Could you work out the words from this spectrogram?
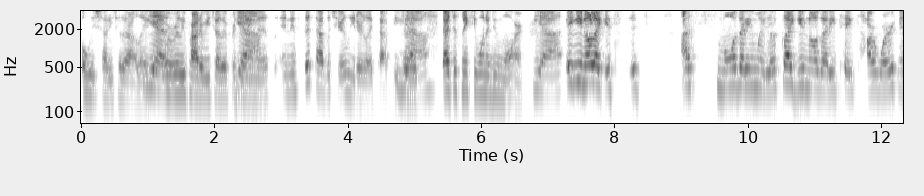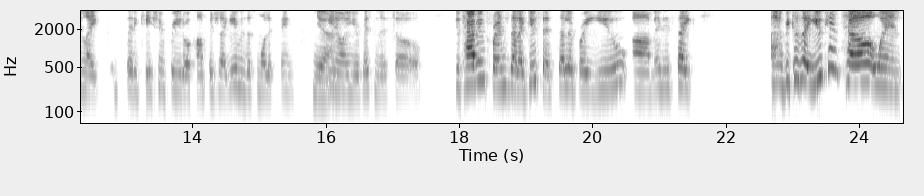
always shout each other out. Like Yes. we're really proud of each other for Yeah. doing this, and it's good to have a cheerleader like that because yeah, that just makes you want to do more. yeah, and you know, like it's it's as small that it might look like, you know that it takes hard work and like dedication for you to accomplish like even the smallest thing. Yeah, you know in your business so just having friends that like you said celebrate you um and it's like uh, because like you can tell when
